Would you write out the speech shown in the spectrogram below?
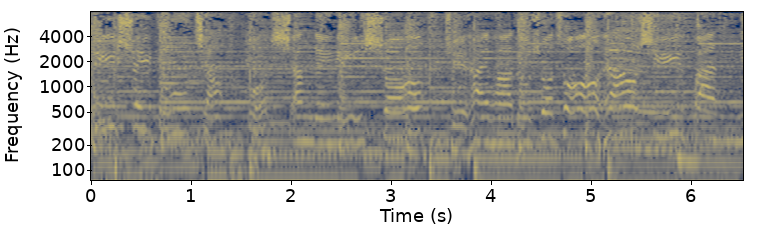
你睡不着，我想对你说，却害怕都说错。好喜欢你，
